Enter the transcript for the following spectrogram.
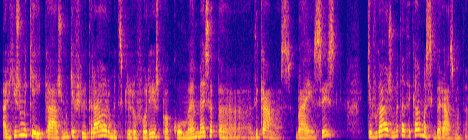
αρχίζουμε και εικάζουμε και φιλτράρουμε τις πληροφορίες που ακούμε μέσα από τα δικά μας biases και βγάζουμε τα δικά μας συμπεράσματα.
